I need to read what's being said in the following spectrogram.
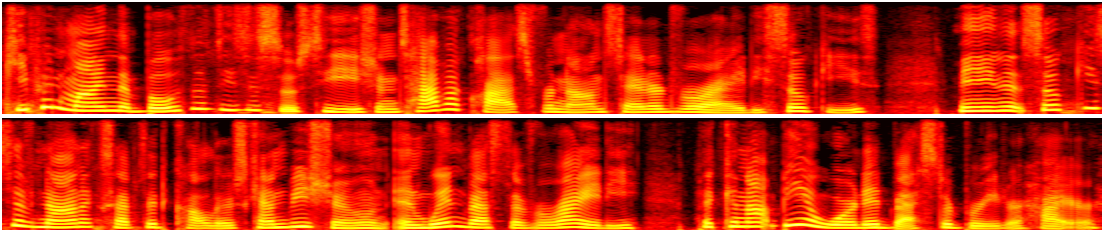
Keep in mind that both of these associations have a class for non standard variety silkies, meaning that silkies of non accepted colors can be shown and win best of variety, but cannot be awarded best of breed or higher.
